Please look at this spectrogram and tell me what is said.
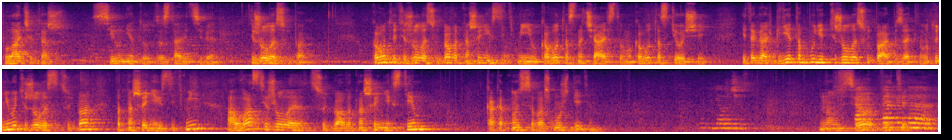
плачет аж, сил нету заставить себя. Тяжелая судьба. У кого-то тяжелая судьба в отношениях с детьми, у кого-то с начальством, у кого-то с тещей и так далее. Где-то будет тяжелая судьба обязательно. Вот у него тяжелая судьба в отношениях с детьми, а у вас тяжелая судьба в отношениях с тем, как относится ваш муж к детям. Я уже чувствую. Ну все, как, как видите. это...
